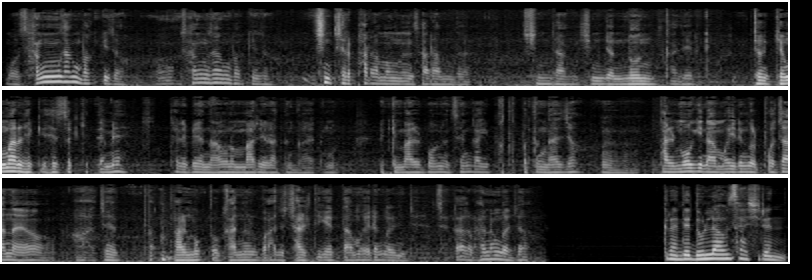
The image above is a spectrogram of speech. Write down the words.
뭐 상상 바뀌죠. 어, 상상 바뀌죠. 신체를 팔아먹는 사람들, 심장, 심지어 눈까지 이렇게. 저는 경마를 했, 했었기 때문에 텔레비에 나오는 말이라든가 이런 거 이렇게 말 보면 생각이 퍼뜩퍼뜩 나죠. 어, 발목이나 뭐 이런 걸 보잖아요. 아, 제 발목도 가늘고 아주 잘 뛰겠다 뭐 이런 걸 이제 생각을 하는 거죠. 그런데 놀라운 사실은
